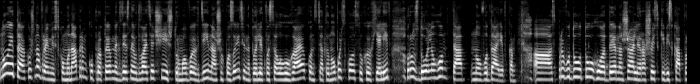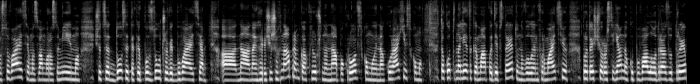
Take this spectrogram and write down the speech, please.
Ну і також на Времівському напрямку противник здійснив 26 штурмових дій наших позицій неподалік Веселого Гаю, Константинопольського, Сухих Ялів, Роздольного та Новодарівка. А з приводу того, де на жаль рашистські війська просуваються, ми з вами розуміємо, що це досить таки повзучо відбувається а, на найгарячіших напрямках, включно на Покровському і на Курахівському. Так от аналітики мапи Діпстейту навели інформацію про те, що росіяни окупували одразу три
